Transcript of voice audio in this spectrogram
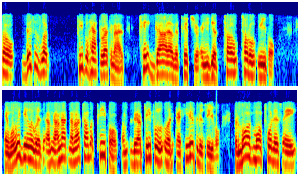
So this is what people have to recognize. Take God out of the picture, and you get to- total evil. And what we're dealing with, I'm not, I'm not talking about people. Um, there are people who adhere to this evil, but more, more important, it's a,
